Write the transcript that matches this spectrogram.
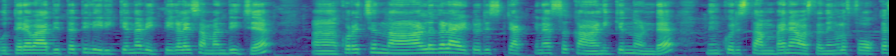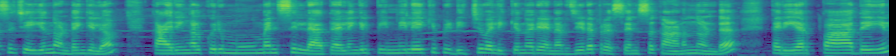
ഉത്തരവാദിത്തത്തിൽ ഇരിക്കുന്ന വ്യക്തികളെ സംബന്ധിച്ച് കുറച്ച് നാളുകളായിട്ടൊരു സ്റ്റക്നെസ് കാണിക്കുന്നുണ്ട്. നിങ്ങൾക്കൊരു സ്തംഭനാവസ്ഥ നിങ്ങൾ ഫോക്കസ് ചെയ്യുന്നുണ്ടെങ്കിലും കാര്യങ്ങൾക്കൊരു മൂമെന്റ്സ് ഇല്ലാത്ത അല്ലെങ്കിൽ പിന്നിലേക്ക് പിടിച്ചു വലിക്കുന്ന ഒരു എനർജിയുടെ പ്രസൻസ് കാണുന്നുണ്ട്. കരിയർ പാതയിൽ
